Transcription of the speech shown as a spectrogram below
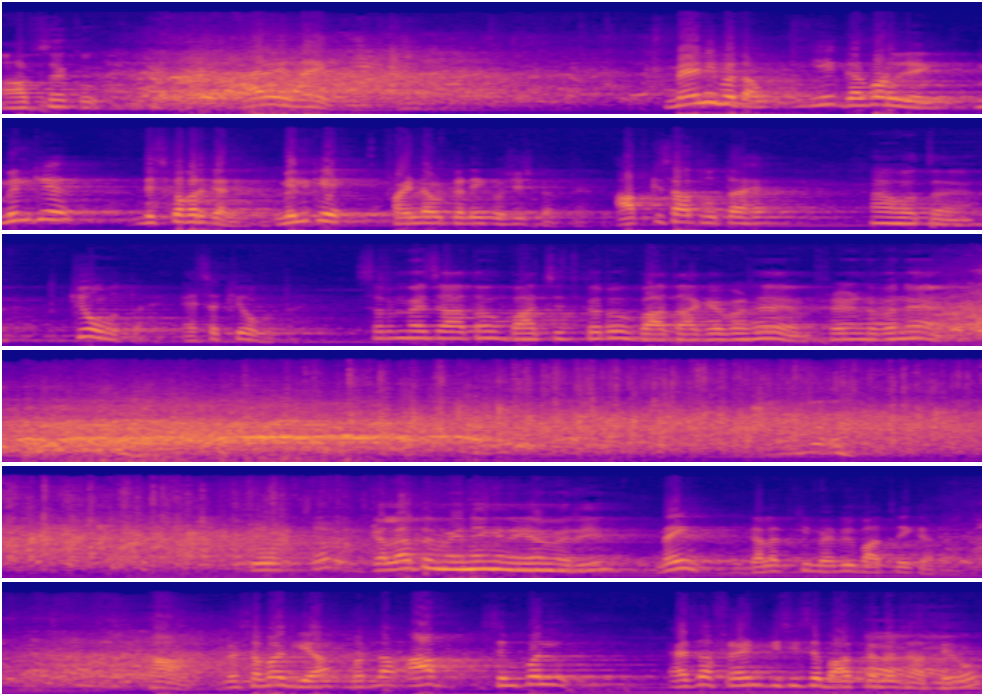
आपसे अरे नहीं। मैं नहीं बताऊँ ये गड़बड़ हो जाएगी। मिलके डिस्कवर करें। मिलके फाइंड आउट करने की कोशिश करते हैं। आपके साथ होता है। हाँ होता है। तो क्यों होता है? ऐसा क्यों होता है? सर मैं चाहता हूँ बातचीत करूँ बात आगे बढ़े फ्रेंड बने तो सर गलत मीनिंग नहीं है मेरी। नहीं गलत की मैं भी बात नहीं कर रहा हाँ। मैं समझ गया। मतलब आप सिंपल एज अ फ्रेंड किसी से बात करना हाँ, चाहते हो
